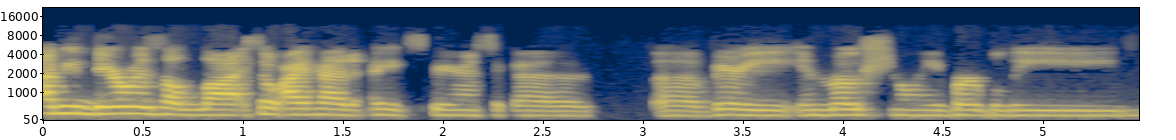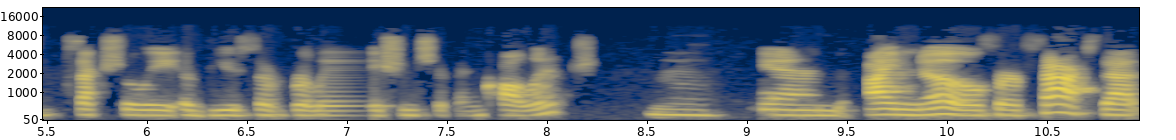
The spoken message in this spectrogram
I mean, there was a lot. So I had I experienced like a, a very emotionally, verbally, sexually abusive relationship in college. Mm. And I know for a fact that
